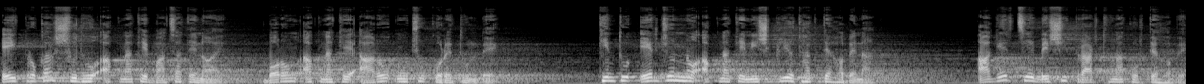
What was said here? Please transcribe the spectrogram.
এই প্রকাশ শুধু আপনাকে বাঁচাতে নয় বরং আপনাকে আরও উঁচু করে তুলবে। কিন্তু এর জন্য আপনাকে নিষ্ক্রিয় থাকতে হবে না। আগের চেয়ে বেশি প্রার্থনা করতে হবে।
